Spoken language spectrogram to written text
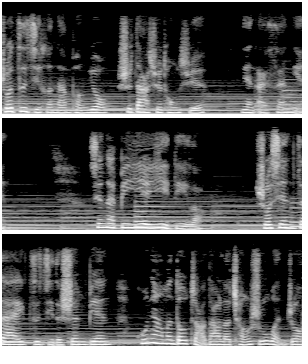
说自己和男朋友是大学同学，恋爱三年，现在毕业异地了，说现在自己的身边姑娘们都找到了成熟稳重、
